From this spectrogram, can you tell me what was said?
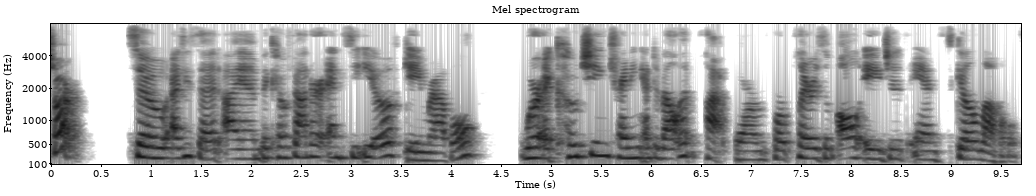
Sure. So, as you said, I am the co founder and CEO of Gamerabble. We're a coaching, training, and development platform for players of all ages and skill levels.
